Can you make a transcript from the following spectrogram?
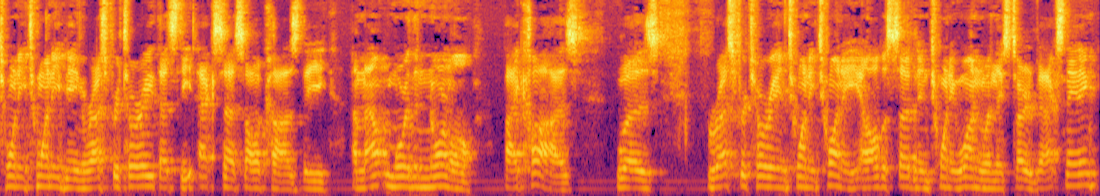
2020 being respiratory, that's the excess all cause, the amount more than normal by cause was respiratory in 2020. And all of a sudden in 21, when they started vaccinating,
